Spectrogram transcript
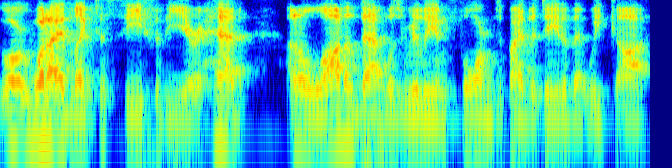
or what I'd like to see for the year ahead. And a lot of that was really informed by the data that we got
